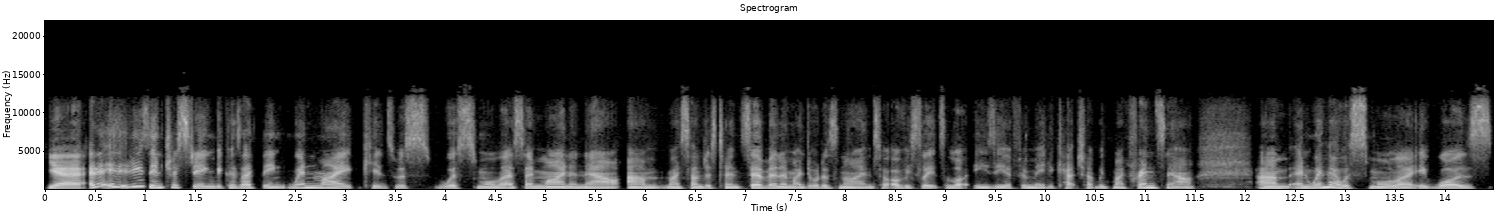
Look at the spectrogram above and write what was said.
yeah and it, it is interesting because i think when my kids was were smaller so mine are now um, my son just turned seven and my daughter's nine so obviously it's a lot easier for me to catch up with my friends now. Um, and when they were smaller it was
